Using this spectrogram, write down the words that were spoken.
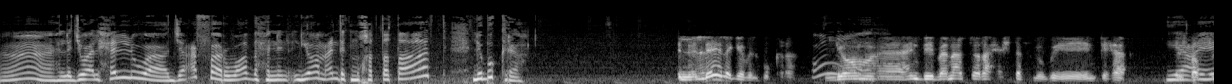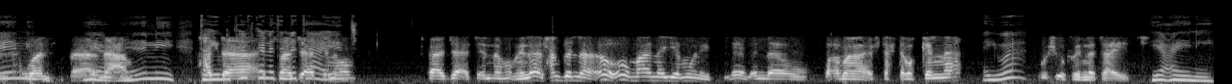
آه الأجواء الحلوة. جعفر واضح إن اليوم عندك مخططات لبكرة. الليلة قبل بكرة. أوه. اليوم آه، عندي بنات راح يحتفلوا بانتهاء يا عيني يا فنعم. عيني. طيب وكيف كانت النتائج؟ تفاجأت انهم لا الحمد لله. أوه, أوه ما نيموني الليل إلا وبابا افتح توكلنا. أيوه. وشوف النتائج. يا عيني.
